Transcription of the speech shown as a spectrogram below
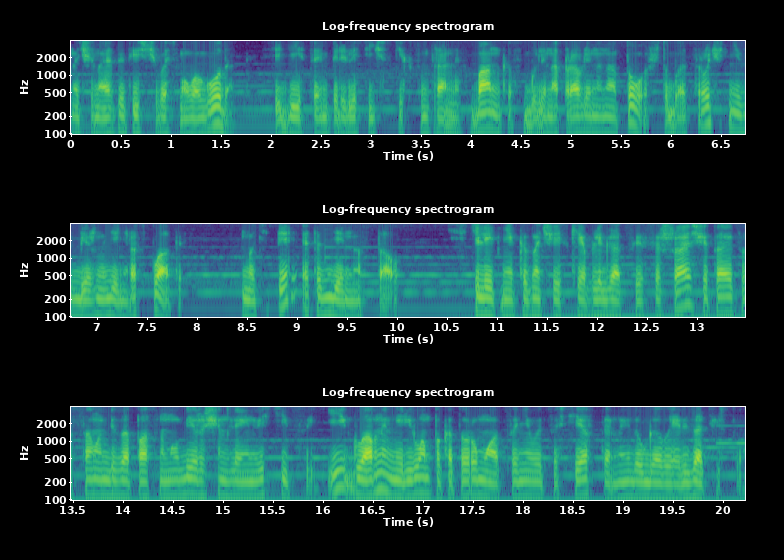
Начиная с 2008 года все действия империалистических центральных банков были направлены на то, чтобы отсрочить неизбежный день расплаты. Но теперь этот день настал – Десятилетние казначейские облигации США считаются самым безопасным убежищем для инвестиций и главным мерилом, по которому оцениваются все остальные долговые обязательства.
